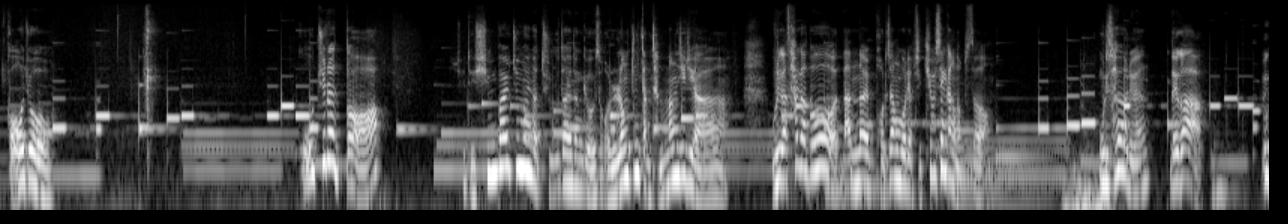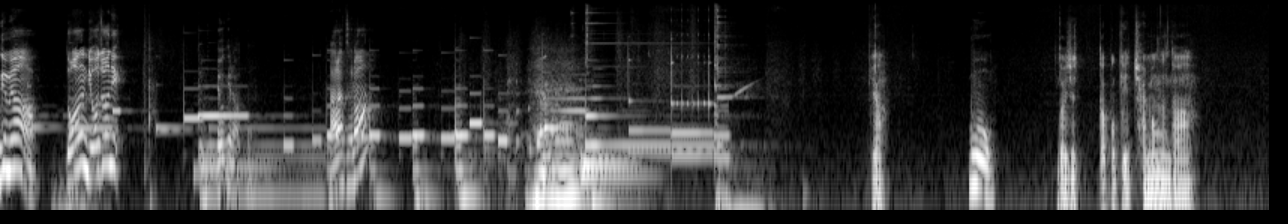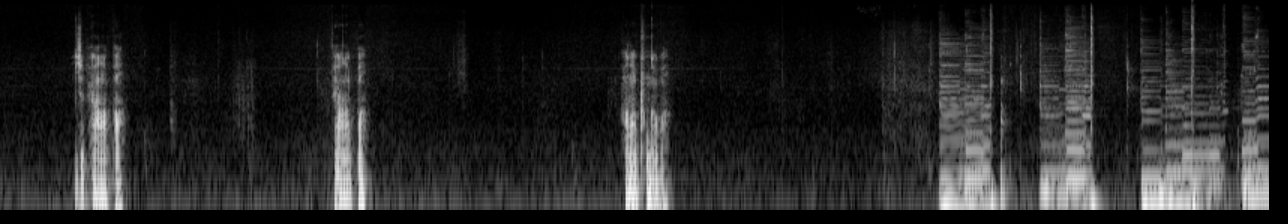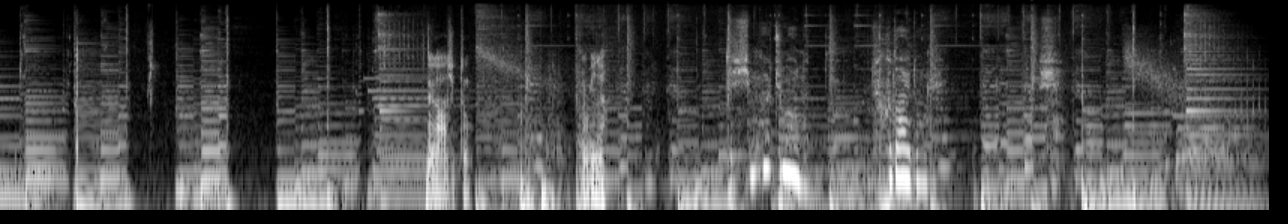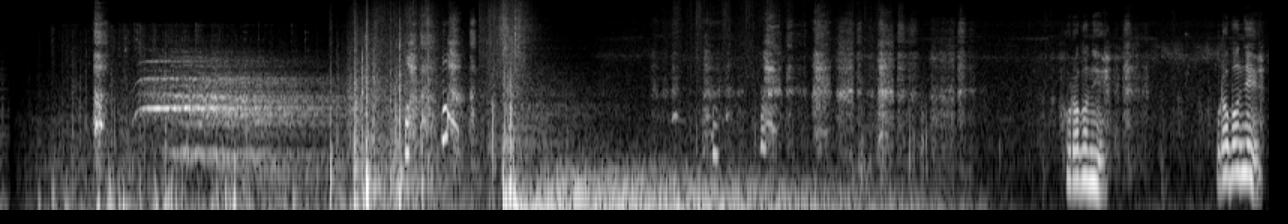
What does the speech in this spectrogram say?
꺼져. 꼬지랬다. 쟤내 신발 주머니나 들고 다니던 게 어디서 얼렁뚱땅 잔망질이야. 우리가 사귀어도 난 널 버르장머리 없이 키울 생각은 없어. 우리 서열은 내가 여기면 너는 여전히 여기라고. 알아들어? 야너 뭐? 이제 떡볶이 잘 먹는다 이제 배 안 아파? 배 안 아파? 안 아픈가 봐 내가 아직도 여기냐? 내 신발 주머니나 들고 다니던 게. 오라버니, 오라버니.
